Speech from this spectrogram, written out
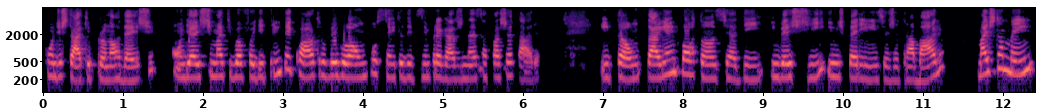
com destaque para o Nordeste, onde a estimativa foi de 34,1% de desempregados nessa faixa etária. Então, daí a importância de investir em experiências de trabalho, mas também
